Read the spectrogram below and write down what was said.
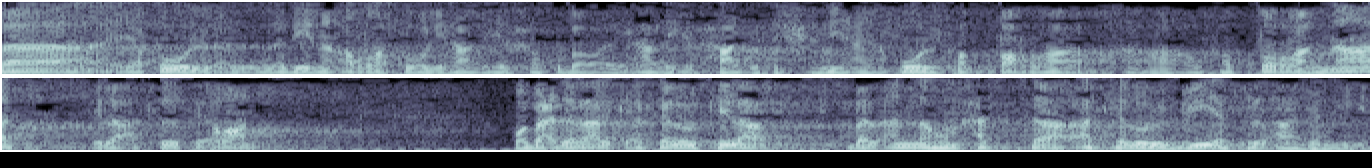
فيقول الذين أرخوا لهذه الحقبة ولهذه الحادثة الشنيعة يقول فاضطر أو فاضطر الناس إلى أكل الفئران. وبعد ذلك أكلوا الكلاب بل أنهم حتى أكلوا الجيف الآدمية.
